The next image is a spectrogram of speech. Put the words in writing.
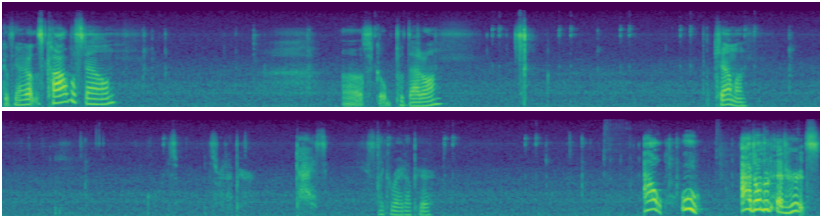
Good thing I got this cobblestone. Uh, let's go put that on. Come on. He's, he's right up here. Guys, he's like right up here. Ow! Ooh! Ah, don't do that, it hurts.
